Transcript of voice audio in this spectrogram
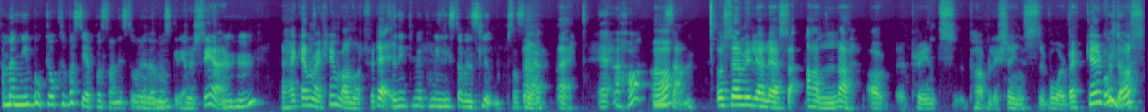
Ja, men min bok är också baserad på en sann historia den hon skrev. Mm, Du ser, Mhm. det här kan verkligen vara något för Den är dig. inte med på min lista av en slump så att säga. Nej, nej. Eh, Jaha, Ja. Och sen vill jag läsa alla av Prince Publishings vårböcker förstås.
